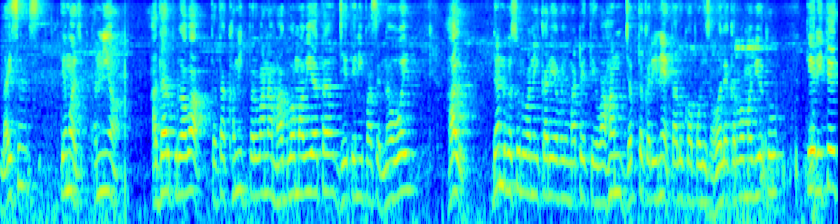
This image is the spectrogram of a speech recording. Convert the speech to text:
લાયસન્સ તેમજ અન્ય આધાર પુરાવા તથા ખનિજ પરવાના માગવામાં આવ્યા હતા, જે તેની પાસે ન હોય. હાલ દંડ વસૂલવાની કાર્યવાહી માટે તે વાહન જપ્ત કરીને તાલુકા પોલીસ હવાલે કરવામાં આવ્યું હતું. તે રીતે જ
